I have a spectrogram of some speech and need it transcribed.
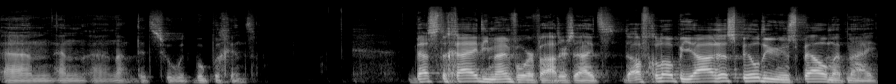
Um, en nou, dit is hoe het boek begint. Beste gij die mijn voorvader zijt, de afgelopen jaren speelde u een spel met mij.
